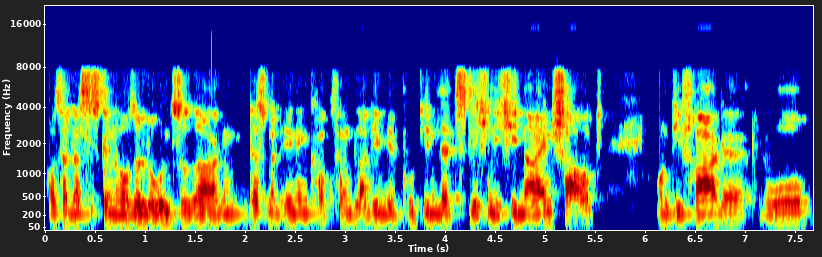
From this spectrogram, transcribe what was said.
außer dass es genauso lohnt zu sagen, dass man in den Kopf von Wladimir Putin letztlich nicht hineinschaut und die Frage, wo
